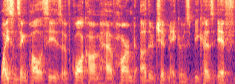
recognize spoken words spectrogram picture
licensing policies of Qualcomm have harmed other chip makers because if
